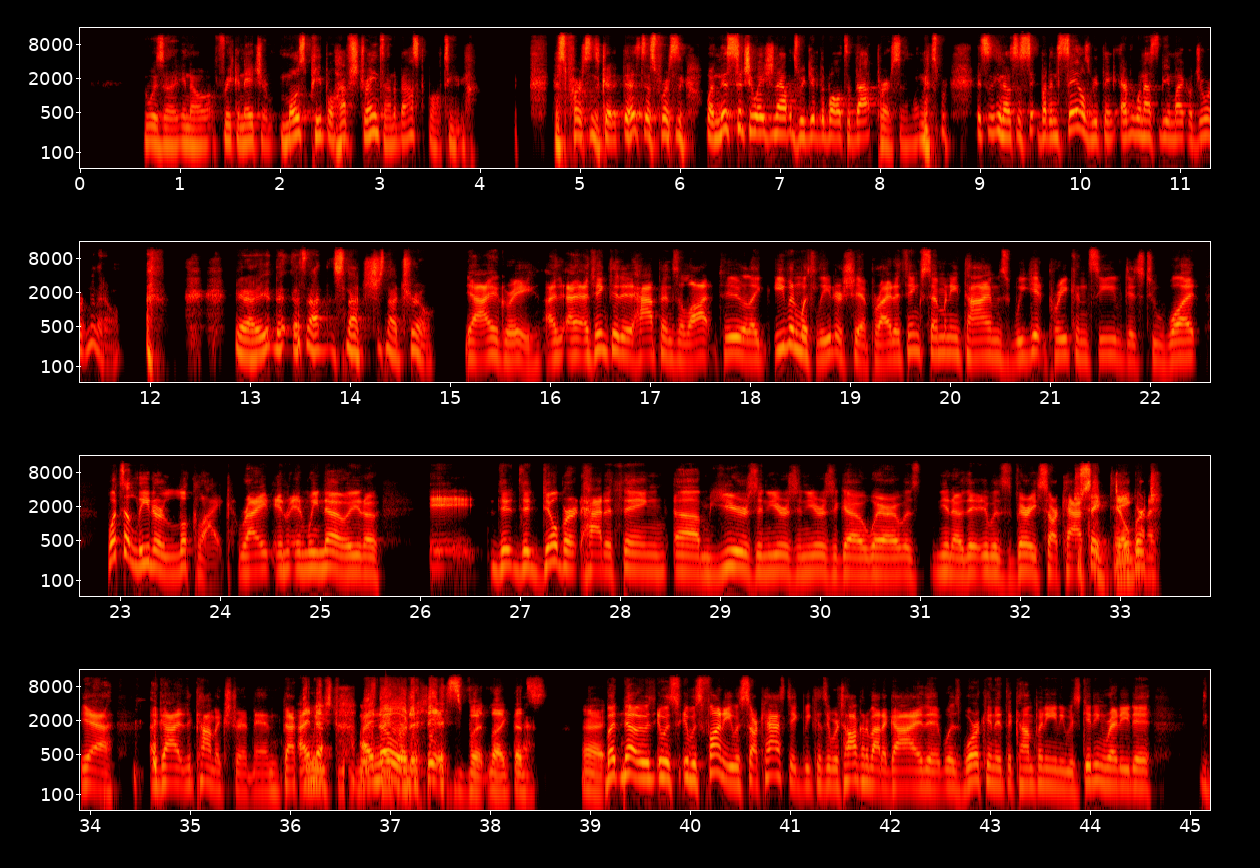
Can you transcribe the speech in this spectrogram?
who was a you know a freak of nature. Most people have strengths on a basketball team. this person's good at this. This person. When this situation happens, we give the ball to that person. When this, it's you know, it's a, but in sales, we think everyone has to be a Michael Jordan. No, they don't. you know, that's not, it's not, just not true. Yeah, I agree. I, I think that it happens a lot too. Like even with leadership, right? I think so many times we get preconceived as to what what's a leader look like, right? And and we know, you know, it, eh, the, the Dilbert had a thing um, years and years and years ago where it was, you know, it was very sarcastic. Did you say Dilbert? yeah, a guy, the comic strip man. Back I know, I know what it is, but like that's Right. But no, it was it was it was funny. It was sarcastic because they were talking about a guy that was working at the company and he was getting ready to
